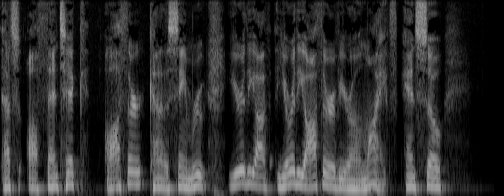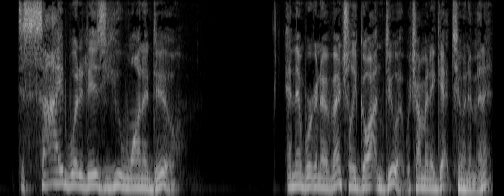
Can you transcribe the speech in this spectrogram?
that's authentic author, kind of the same root. You're the you're the author of your own life, and so decide what it is you want to do. And then we're going to eventually go out and do it, which I'm going to get to in a minute.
